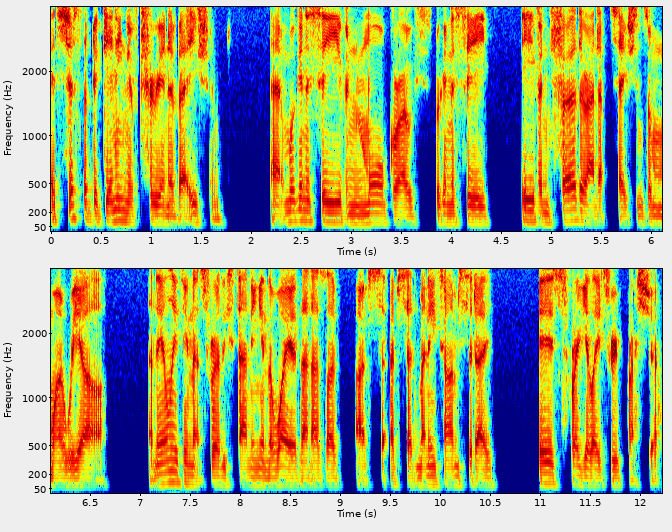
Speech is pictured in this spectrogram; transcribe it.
It's just the beginning of true innovation. And we're going to see even more growth. We're going to see even further adaptations on where we are. And the only thing that's really standing in the way of that, as I've, I've, I've said many times today, is regulatory pressure.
